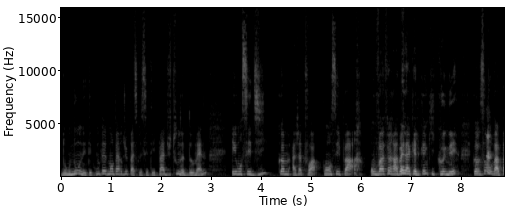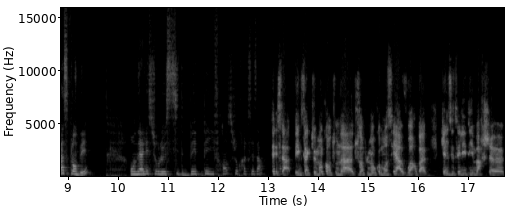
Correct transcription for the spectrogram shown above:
Donc, nous, on était complètement perdus parce que c'était pas du tout notre domaine. Et on s'est dit, comme à chaque fois, quand on sait pas, on va faire appel à quelqu'un qui connaît. Comme ça, on va pas se planter. On est allé sur le site BPI France, je crois que c'est ça? C'est ça, exactement. Quand on a tout simplement commencé à voir bah, quelles étaient les démarches euh,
